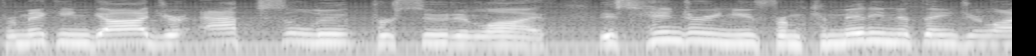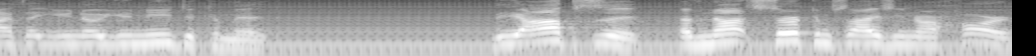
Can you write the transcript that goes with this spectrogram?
from making God your absolute pursuit in life is hindering you from committing the things in your life that you know you need to commit. The opposite of not circumcising our heart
